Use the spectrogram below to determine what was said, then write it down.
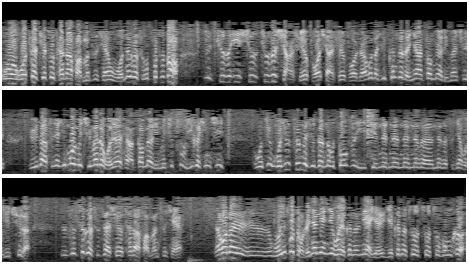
我我在接触台长法门之前，我那个时候不知道，就就是一就是就是想学佛想学佛，然后呢就跟着人家到庙里面去，有一段时间就莫名其妙的我就想到庙里面去住一个星期，我就我就真的就在那个冬至一天那那那那个那个时间我就去了，就是这个是在学台长法门之前。然后呢，我又不走，人家念经我也跟着念，也也跟着做做做功课。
